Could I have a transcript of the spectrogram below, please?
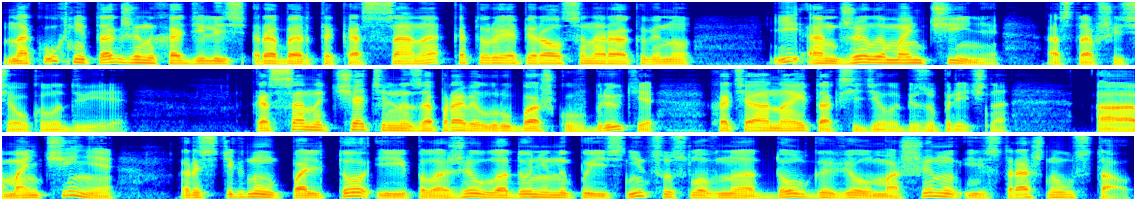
На кухне также находились Роберто Кассана, который опирался на раковину, и Анджело Манчини, оставшийся около двери. Кассана тщательно заправил рубашку в брюки, хотя она и так сидела безупречно, а Манчини расстегнул пальто и положил ладони на поясницу, словно долго вел машину и страшно устал.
